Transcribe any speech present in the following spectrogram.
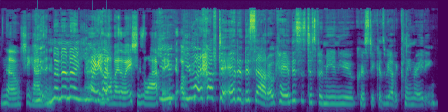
No, she hasn't. no, no, no. You I might can have, tell by the way she's laughing. You, oh. you might have to edit this out. Okay, this is just for me and you, Kristie, because we have a clean rating.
